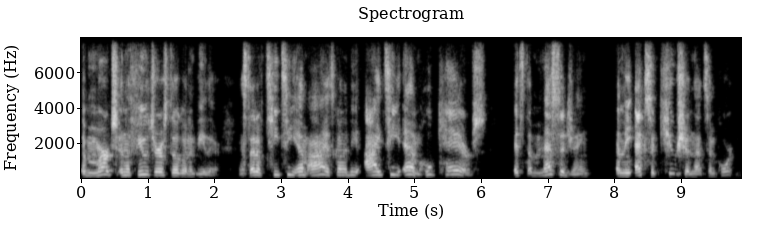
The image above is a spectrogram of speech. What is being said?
The merch in the future is still going to be there. Instead of TTMI, it's going to be ITM. Who cares? It's the messaging and the execution that's important.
